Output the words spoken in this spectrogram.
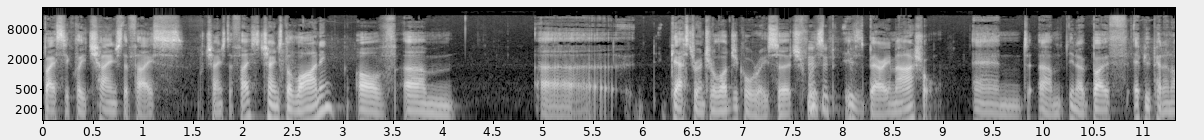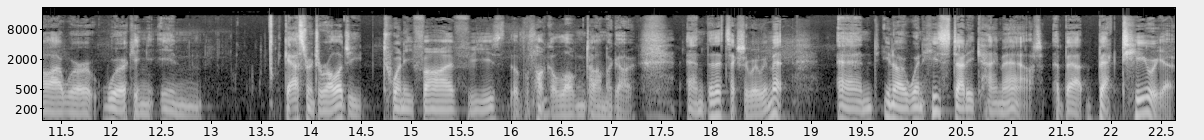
basically changed the face, changed the face, changed the lining of um, uh, gastroenterological research was is Barry Marshall, and um, you know both EpiPen and I were working in gastroenterology 25 years, like a long time ago, and that's actually where we met. And, you know, when his study came out about bacteria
